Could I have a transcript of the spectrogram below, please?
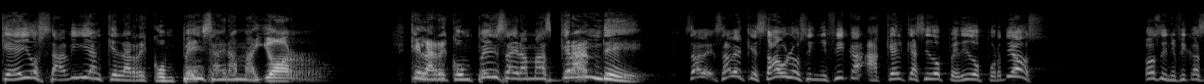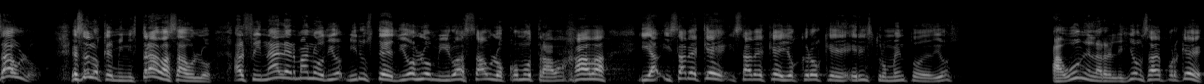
que ellos sabían que la recompensa era mayor, que la recompensa era más grande. ¿Sabe, ¿Sabe que Saulo significa aquel que ha sido pedido por Dios? No significa Saulo. Eso es lo que ministraba Saulo. Al final, hermano, Dios, mire usted, Dios lo miró a Saulo cómo trabajaba. Y, y sabe qué, y sabe qué, yo creo que era instrumento de Dios. Aún en la religión, ¿sabe por qué?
